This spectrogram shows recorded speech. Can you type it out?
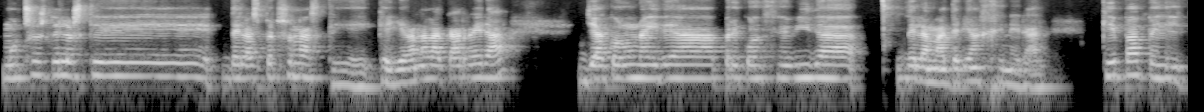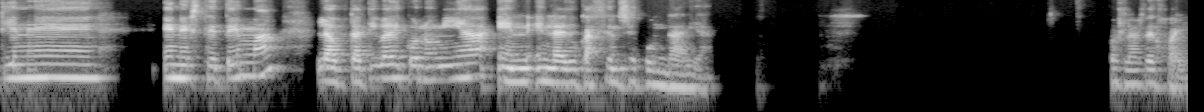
muchos de, los que, de las personas que, que llegan a la carrera ya con una idea preconcebida de la materia en general ¿qué papel tiene en este tema la optativa de economía en, la educación secundaria? Os las dejo ahí.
